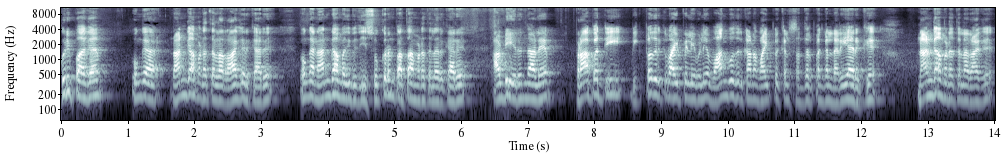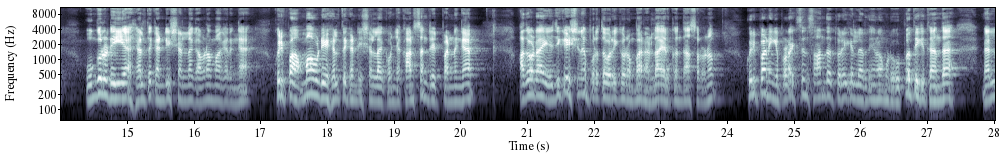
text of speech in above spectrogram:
குறிப்பாக உங்கள் நான்காம் இடத்துல ராகு இருக்கார். உங்கள் நான்காம் அதிபதி சுக்ரன் பத்தாம் இடத்துல இருக்கார். அப்படி இருந்தாலே ப்ராப்பர்ட்டி விற்பதற்கு வாய்ப்பில்லை வெளியே வாங்குவதற்கான வாய்ப்புகள் சந்தர்ப்பங்கள் நிறையா இருக்குது நான்காம் இடத்துல ராகு உங்களுடைய ஹெல்த் கண்டிஷனில் கவனமாக இருங்க. குறிப்பாக அம்மாவுடைய ஹெல்த் கண்டிஷனில் கொஞ்சம் கான்சன்ட்ரேட் பண்ணுங்கள் அதோட எஜுகேஷனை பொறுத்த வரைக்கும் ரொம்ப நல்லா இருக்குன்னு தான் சொல்லணும். குறிப்பாக நீங்கள் ப்ரொடக்ஷன் சார்ந்த துறைகளில் இருந்தீங்கன்னா உங்களோட உற்பத்திக்கு தகுந்த நல்ல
